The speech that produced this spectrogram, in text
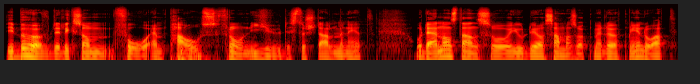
vi behövde liksom få en paus från ljud i största allmänhet. Och där någonstans så gjorde jag samma sak med löpningen då. att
